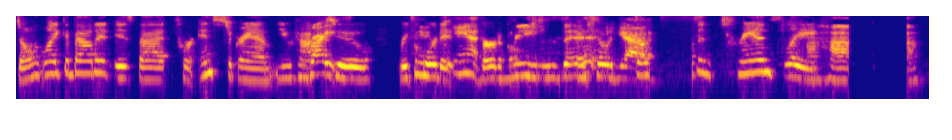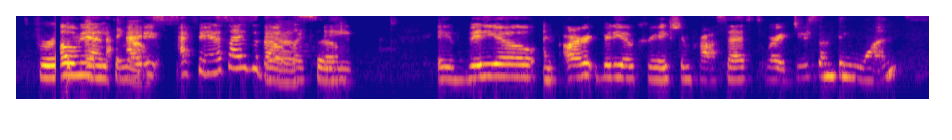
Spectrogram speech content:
don't like about it is that for Instagram, you have Right. to So record it can't vertical. it. And so it yes. doesn't translate Uh-huh. for Oh man, anything I, else. I fantasize about Yeah, like so- a a video, an art video creation process where I do something once,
